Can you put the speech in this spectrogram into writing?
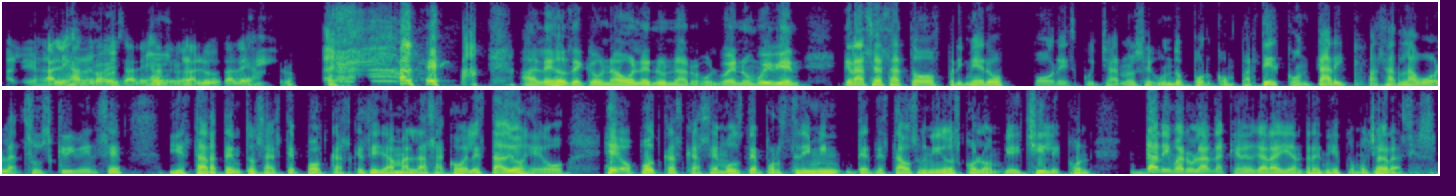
Alejandro, es Alejandro. Saludos, Alejandro. Alejo se quedó una bola en un árbol. Bueno, muy bien. Gracias a todos, primero por escucharnos, segundo por compartir, contar y pasar la bola, suscribirse y estar atentos a este podcast que se llama La Sacó del Estadio, Geo, Geo Podcast que hacemos de por streaming desde Estados Unidos, Colombia y Chile con Dani Marulanda, Kenneth Garay y Andrés Nieto. Muchas gracias.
